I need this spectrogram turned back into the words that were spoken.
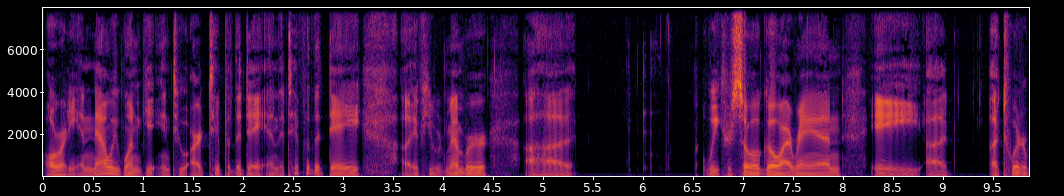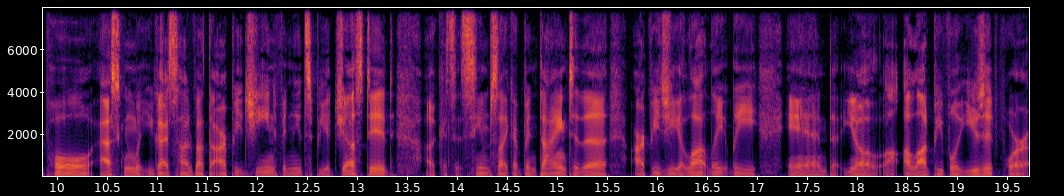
already. And now we want to get into our tip of the day. And the tip of the day, uh, if you remember, uh, week or so ago, I ran a a Twitter poll asking what you guys thought about the RPG and if it needs to be adjusted. Because uh, it seems like I've been dying to the RPG a lot lately, and you know a lot of people use it for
